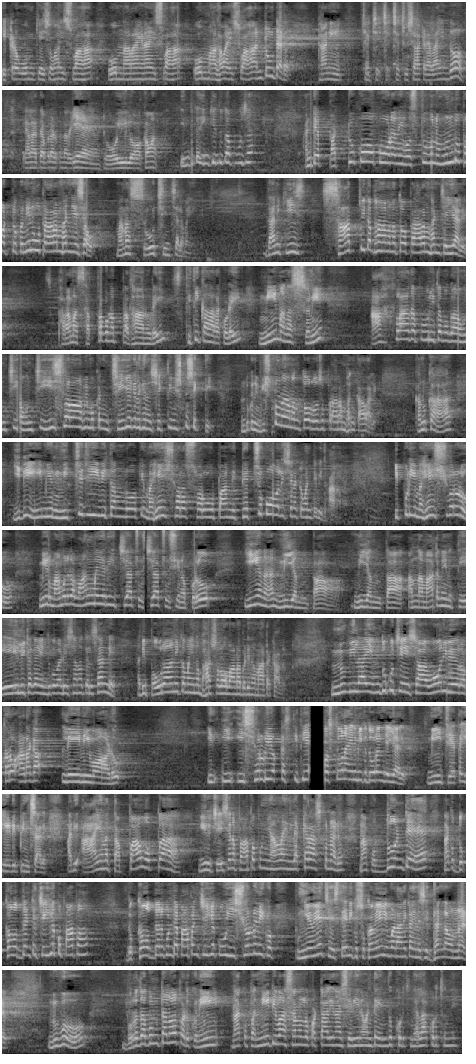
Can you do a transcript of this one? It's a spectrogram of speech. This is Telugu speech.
ఇక్కడ ఓం కేశవాయ స్వాహ ఓం నారాయణాయ స్వాహ ఓం మాధవాయ స్వాహ అంటుంటాడు. కానీ చ చ చ చూసా అక్కడ ఎలా అయిందో? ఎలా దెబ్బలాడుతున్నారు ఏమిటో ఈ లోకం. ఎందుకు ఇంకెందుకు పూజ? అంటే పట్టుకోకూడని వస్తువును ముందు పట్టుకుని నువ్వు ప్రారంభం చేశావు. మనస్సు చించలమైంది. దానికి సాత్విక భావనతో ప్రారంభం చెయ్యాలి. పరమ సత్వగుణ ప్రధానుడై స్థితికారకుడై మీ మనస్సుని ఆహ్లాదపూరితముగా ఉంచి ఉంచి ఈశ్వరాభిముఖం చేయగలిగిన శక్తి విష్ణు శక్తి. అందుకని విష్ణునామంతో రోజు ప్రారంభం కావాలి. కనుక ఇది మీరు నిత్య జీవితంలోకి మహేశ్వర స్వరూపాన్ని తెచ్చుకోవలసినటువంటి విధానం. ఇప్పుడు ఈ మహేశ్వరుడు మీరు మామూలుగా వాంగ్మయ రీత్యా చూసియా చూసినప్పుడు ఈయన నియంత నియంత అన్న మాట నేను తేలికగా ఎందుకు వాడేశానో తెలుసా అండి? అది పౌరాణికమైన భాషలో వాడబడిన మాట కాదు. నువ్వు ఇలా ఎందుకు చేశావు అని వేరొకరు అడగలేనివాడు. ఈ ఈశ్వరుడు యొక్క స్థితి వస్తువును ఆయన మీకు దూరం చేయాలి మీ చేత ఏడిపించాలి. అది ఆయన తప్ప ఒప్ప. మీరు చేసిన పాపపుణ్యాలను ఆయన లెక్క రాసుకున్నాడు. నాకు వద్దు అంటే నాకు దుఃఖం వద్దంటే చెయ్యకు పాపం. దుఃఖం వద్దనుకుంటే పాపం చెయ్యకు ఈశ్వరుడు నీకు పుణ్యమే చేస్తే నీకు సుఖమే ఇవ్వడానికి ఆయన సిద్ధంగా ఉన్నాడు. నువ్వు బురద గుంటలో పడుకుని నాకు పన్నీటి వాసనలు కొట్టాలి నా శరీరం అంటే ఎందుకు కొడుతుంది ఎలా కొడుతుంది?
